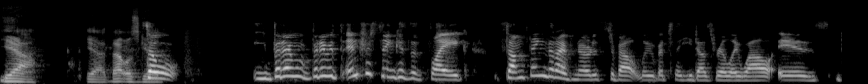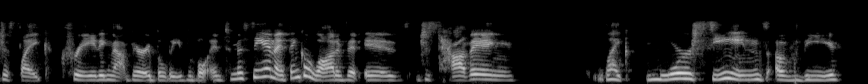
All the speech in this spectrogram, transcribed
yeah, yeah, that was good. So, but I, but it was interesting because it's like something that I've noticed about Lubitsch that he does really well is just like creating that very believable intimacy, and I think a lot of it is just having like more scenes of the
